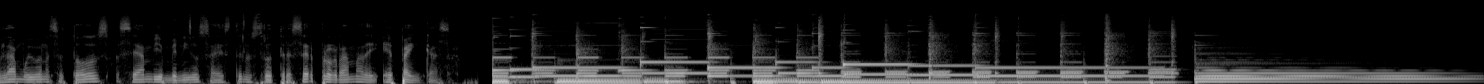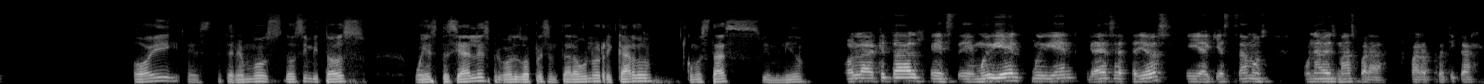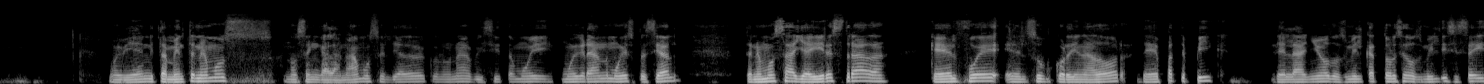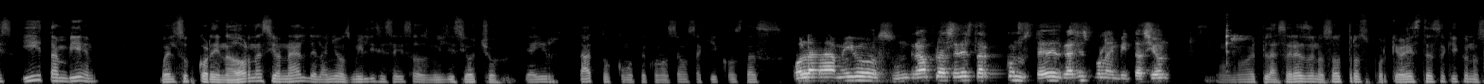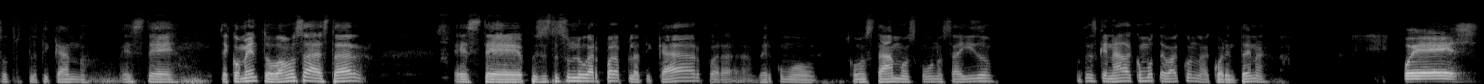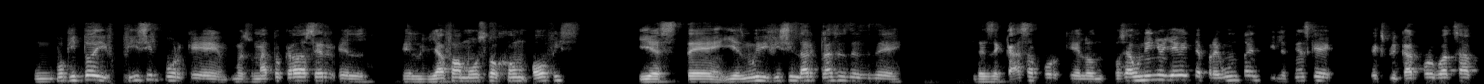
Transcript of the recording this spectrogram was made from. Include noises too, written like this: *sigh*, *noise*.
Hola, muy buenas a todos. Sean bienvenidos a este nuestro tercer programa de EPA en casa. Hoy este, tenemos dos invitados muy especiales. Primero les voy a presentar a uno, Ricardo. ¿Cómo estás? Bienvenido. Hola, ¿qué tal? Este, muy bien, muy bien, gracias a Dios. Y aquí estamos una vez más para, para platicar. Muy bien, y también tenemos, nos engalanamos el día de hoy con una visita muy, muy grande, muy especial. Tenemos a Yair Estrada, que él fue el subcoordinador de EPATEPIC del año 2014-2016 y también fue el subcoordinador nacional del año 2016 a 2018. Yair Tato, como te conocemos aquí, ¿cómo estás? Hola amigos, un gran placer estar con ustedes. Gracias por la invitación. No, el placer es de nosotros porque hoy estés aquí con nosotros platicando. Este, te comento, vamos a estar, este, pues este es un lugar para platicar, para ver cómo, cómo estamos, cómo nos ha ido. Entonces, que nada, ¿cómo te va con la cuarentena? Pues un poquito difícil porque pues, me ha tocado hacer el, el ya famoso home office y este y es muy difícil dar clases desde desde casa porque, lo, o sea, un niño llega y te pregunta y le tienes que explicar por WhatsApp.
